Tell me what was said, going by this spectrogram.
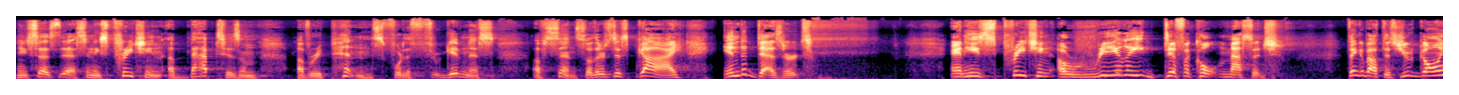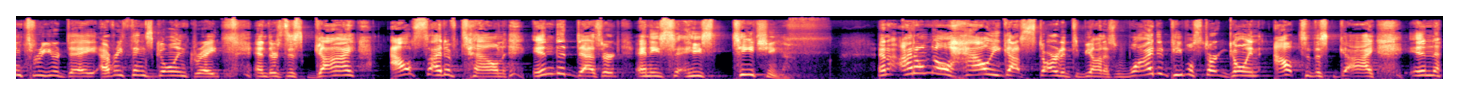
And he says this, and he's preaching a baptism of repentance for the forgiveness of sins. So there's this guy in the desert, and he's preaching a really difficult message. Think about this. You're going through your day, everything's going great, and there's this guy outside of town in the desert, and he's, he's teaching. And I don't know how he got started, to be honest. Why did people start going out to this guy in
